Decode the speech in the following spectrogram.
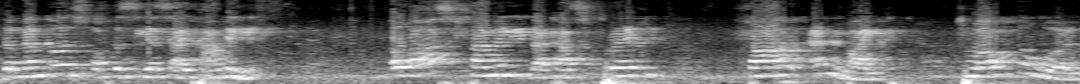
the members of the CSI family, a vast family that has spread far and wide throughout the world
